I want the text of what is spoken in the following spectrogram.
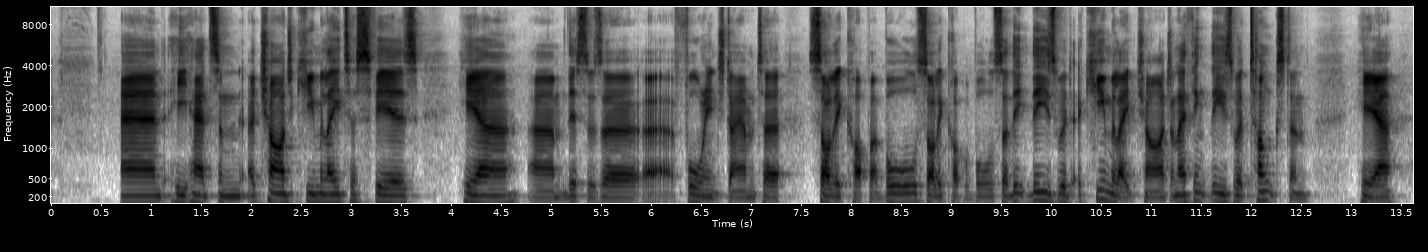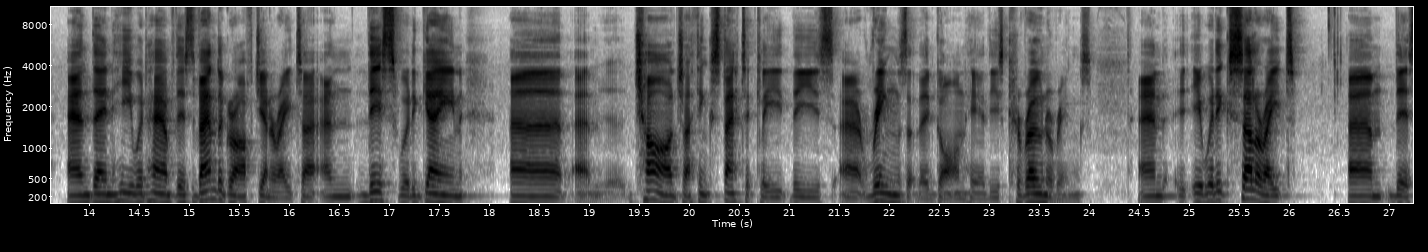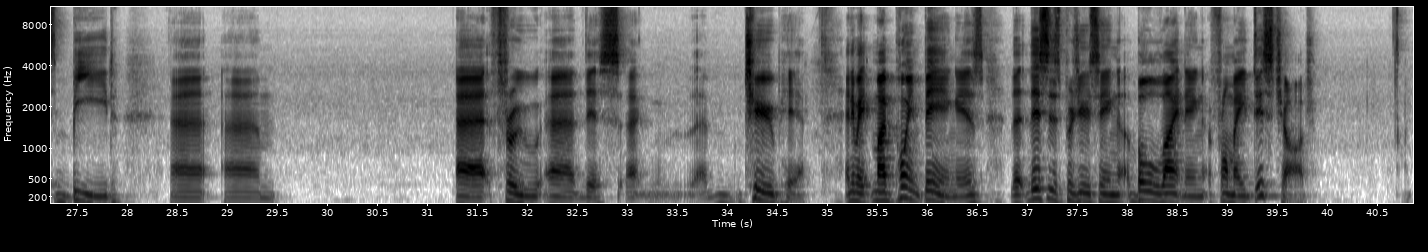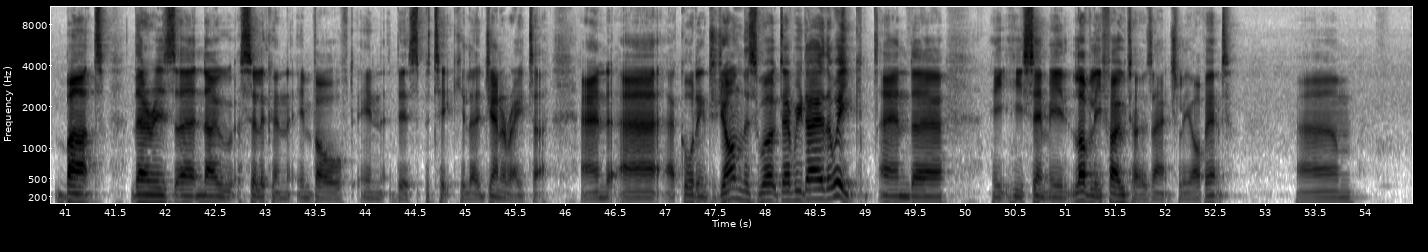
and he had some charge accumulator spheres here. Um, this was a, a four-inch diameter solid copper ball, solid copper ball. So the, these would accumulate charge, and I think these were tungsten here. And then he would have this Van de Graaff generator, and this would again uh, um, charge, I think, statically these uh, rings that they've got on here, these corona rings. And it, would accelerate um, this bead uh, um, uh, through uh, this tube here. Anyway, my point being is that this is producing ball lightning from a discharge, but there is uh, no silicon involved in this particular generator. And uh, according to John, this worked every day of the week. And uh, he, he sent me lovely photos, actually, of it. Um,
